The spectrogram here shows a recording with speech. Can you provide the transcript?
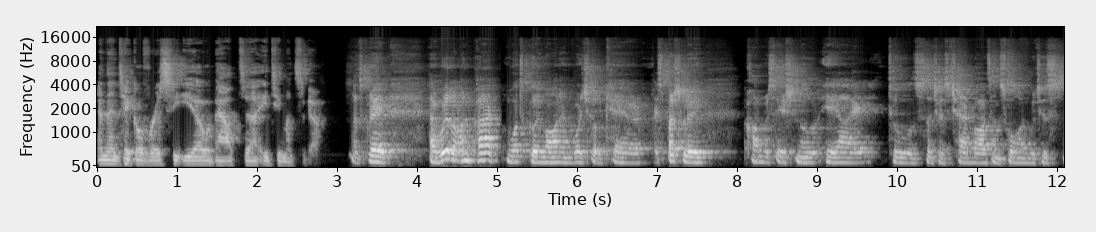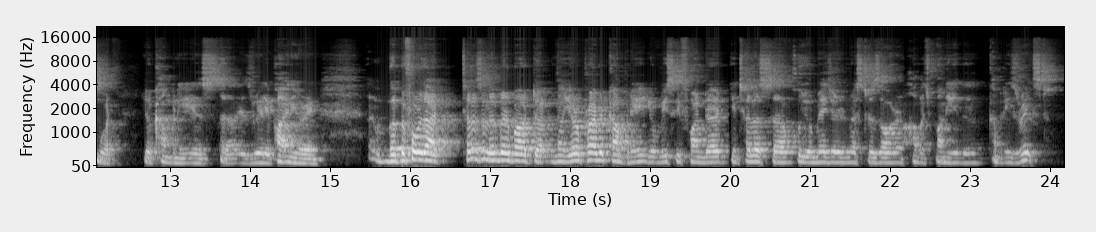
and then take over as CEO about uh, 18 months ago. That's great. And we'll unpack what's going on in virtual care, especially conversational AI tools such as chatbots and so on, which is what your company is uh, is really pioneering. But before that, tell us a little bit about. Uh, now, you're a private company. You're VC funded. Can you tell us uh, who your major investors are and how much money the company's raised?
